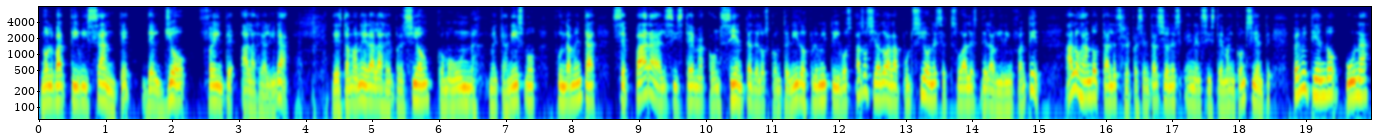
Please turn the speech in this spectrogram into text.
normativizante del yo frente a la realidad. De esta manera, la represión, como un mecanismo fundamental, separa el sistema consciente de los contenidos primitivos asociados a las pulsiones sexuales de la vida infantil, alojando tales representaciones en el sistema inconsciente, permitiendo una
